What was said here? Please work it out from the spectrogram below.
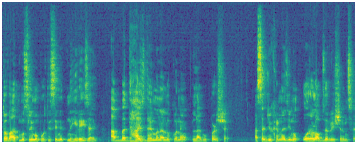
તો વાત મુસ્લિમો પૂરતી સીમિત નહીં રહી જાય. આ બધા જ ધર્મના લોકોને લાગુ પડશે. આ સંજીવ ખન્નાજીનું ઓરલ ઓબ્ઝર્વેશન છે.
